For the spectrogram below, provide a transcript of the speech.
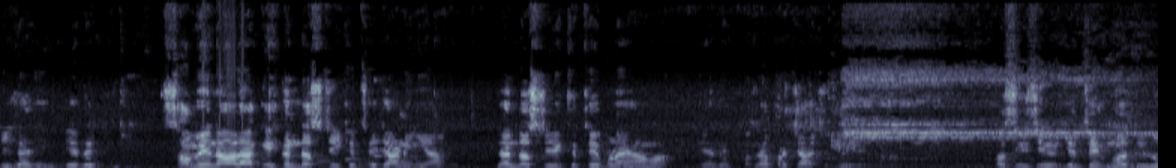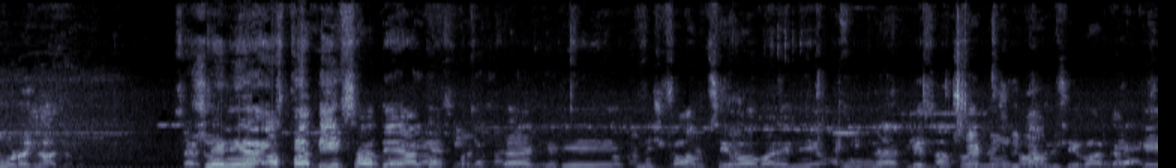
ਠੀਕ ਹੈ ਜੀ? ਇਹਦੇ ਸਮੇਂ ਨਾਲ ਆ ਕਿ ਇੰਡਸਟਰੀ ਕਿੱਥੇ ਜਾਣੀ ਆ, ਜਾਂ ਇੰਡਸਟਰੀ ਕਿੱਥੇ ਬਣਾਇਆ ਵਾ, ਇਹਦੇ ਪ- ਪ੍ਰਸ਼ਾਸਨ ਨੇ ਦੇਖਣਾ। ਅਸੀਂ ਸੀ ਜਿੱਥੇ ਮਰਜ਼ੀ ਲੋੜ ਅਸੀਂ ਆ ਜਾਣਾ। ਸੋ ਆਪਾਂ ਦੇਖ ਸਕਦੇ ਹਾਂ ਕਿ ਜਿਹੜੇ ਨਿਸ਼ਕਾਮ ਸੇਵਾ ਵਾਲੇ ਨੇ ਉਹ ਬਿਲਕੁਲ ਨਿਸ਼ਕਾਮ ਸੇਵਾ ਕਰਕੇ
